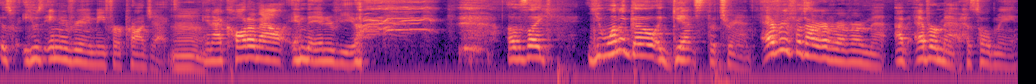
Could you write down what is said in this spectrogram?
Was, he was interviewing me for a project, Mm. and I called him out in the interview. I was like, you want to go against the trend. Every photographer I've ever met, I've ever met, has told me,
